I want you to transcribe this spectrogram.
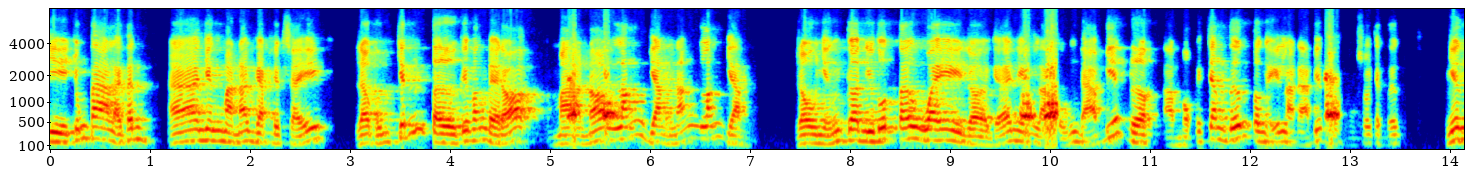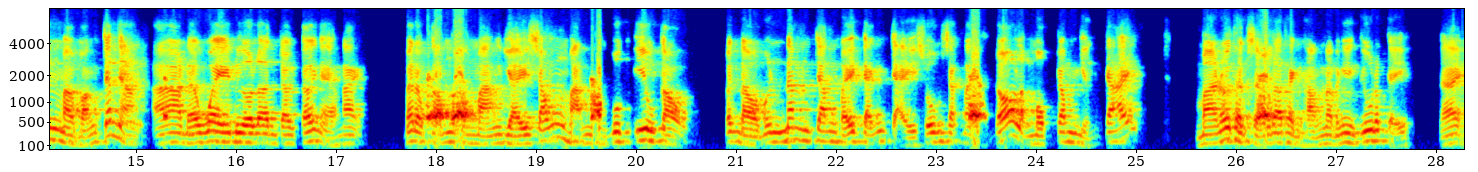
gì chúng ta lại tin. À, nhưng mà nó gặp hiệp sĩ rồi cũng chính từ cái vấn đề đó mà nó lắng dần lắng lắng dần. Rồi những kênh youtube tới quay rồi kể như là cũng đã biết được à, một cái chân tướng. Tôi nghĩ là đã biết được một số chân tướng. Nhưng mà vẫn chấp nhận à, để quay đưa lên cho tới ngày hôm nay. Bắt đầu cộng đồng mạng dậy sóng mạnh quân yêu cầu bắt đầu với năm trăm bảy cảnh chạy xuống xác mặt đó là một trong những cái mà nói thật sự ra thành hận là nó nghiên cứu rất kỹ. Đấy.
